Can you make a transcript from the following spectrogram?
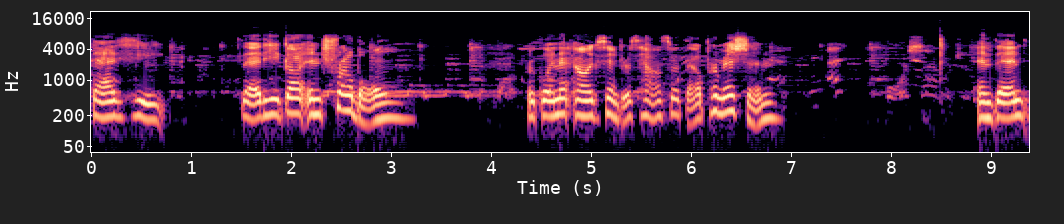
that he that he got in trouble for going to Alexandra's house without permission. And then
